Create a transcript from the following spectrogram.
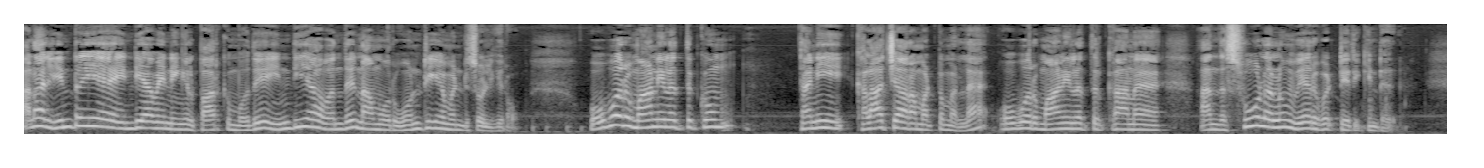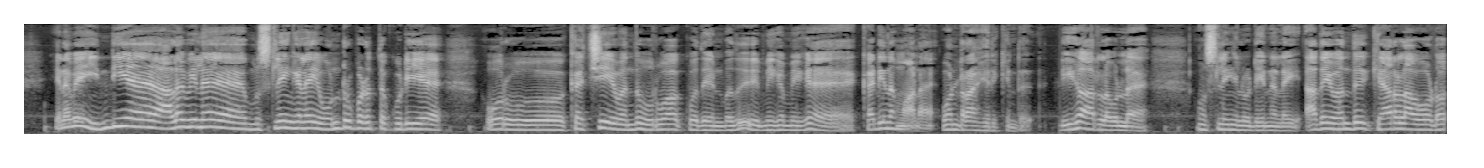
ஆனால் இன்றைய இந்தியாவை நீங்கள் பார்க்கும்போது இந்தியா வந்து நாம் ஒரு ஒன்றியம் என்று சொல்கிறோம். ஒவ்வொரு மாநிலத்துக்கும் தனி கலாச்சாரம் மட்டுமல்ல ஒவ்வொரு மாநிலத்திற்கான அந்த சூழலும் வேறுபட்டு இருக்கின்றது எனவே இந்திய அளவில் முஸ்லீம்களை ஒன்றுபடுத்தக்கூடிய ஒரு கட்சியை வந்து உருவாக்குவது என்பது மிக மிக கடினமான ஒன்றாக இருக்கின்றது. பீகாரில் உள்ள முஸ்லீம்களுடைய நிலை அதை வந்து கேரளாவோடோ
